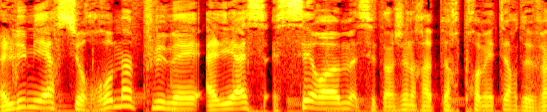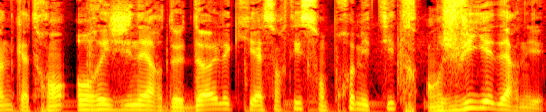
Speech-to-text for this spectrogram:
Lumière sur Romain Plumet, alias Serum. C'est un jeune rappeur prometteur de 24 ans, originaire de Dole, qui a sorti son premier titre en juillet dernier.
